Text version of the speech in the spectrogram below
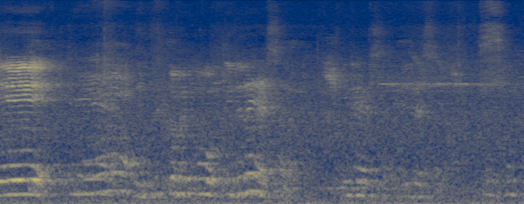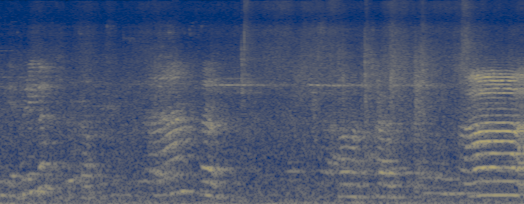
ಎ ಬಿಟ್ಕೋಬೇಕು ಇದನ್ನ ಎರಡು ಸಲ ಇದು ಎರಡು ಸಲ ಇದು ಎರಡು ಸಲ ಬಿಡಿಗ ಹಾಂ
